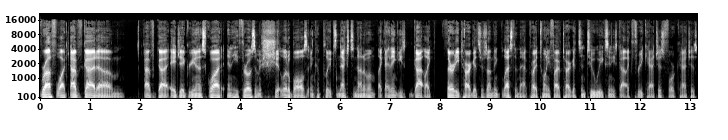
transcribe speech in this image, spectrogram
rough. Watch. I've got um, I've got AJ Green in the squad, and he throws him a shitload of balls and completes next to none of them. Like I think he's got like 30 targets or something, less than that, probably 25 targets in two weeks, and he's got like three catches, four catches.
